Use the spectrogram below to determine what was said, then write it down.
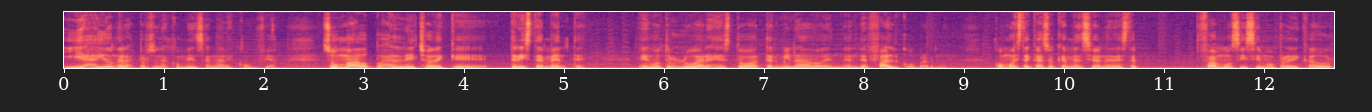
y es ahí donde las personas comienzan a desconfiar. Sumado pues al hecho de que tristemente en otros lugares esto ha terminado en, en defalco. Como este caso que mencioné de este famosísimo predicador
